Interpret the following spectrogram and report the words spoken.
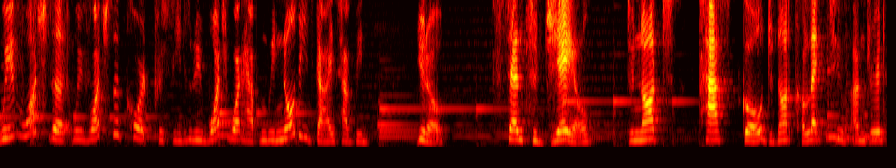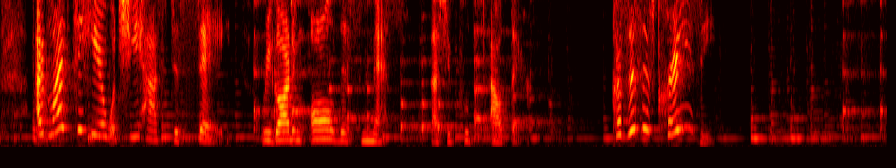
we've watched the we've watched the court proceedings. We watched what happened. We know these guys have been, you know, sent to jail. Do not pass go. Do not collect 200. I'd like to hear what she has to say regarding all this mess that she puts out there. Because this is crazy.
